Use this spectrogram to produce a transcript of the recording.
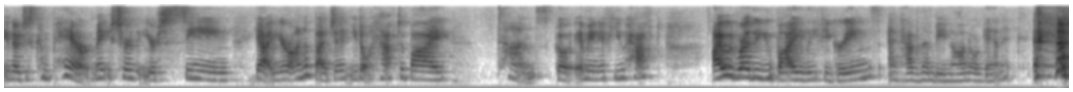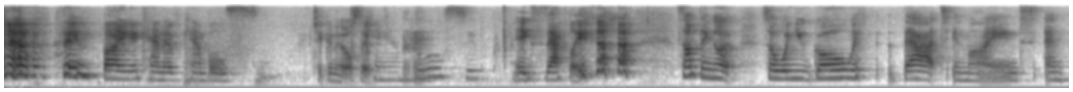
you know just compare make sure that you're seeing yeah you're on a budget you don't have to buy tons go i mean if you have to, I would rather you buy leafy greens and have them be non-organic than buying a can of Campbell's chicken noodle soup. Campbell's soup. Exactly. Something. Uh, so when you go with that in mind, and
